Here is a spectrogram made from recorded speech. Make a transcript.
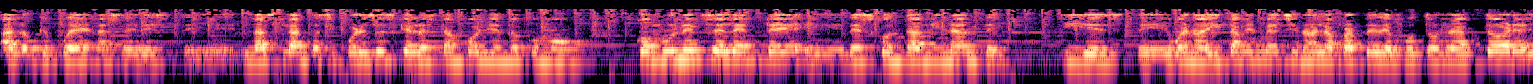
a lo que pueden hacer este, las plantas y por eso es que lo están poniendo como, como un excelente eh, descontaminante. Y este, bueno, ahí también mencionaron la parte de fotoreactores.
